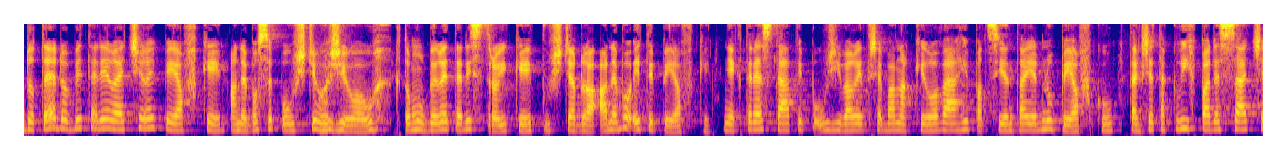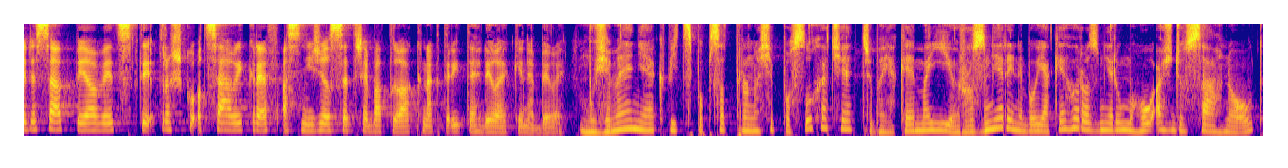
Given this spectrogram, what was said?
Do té doby tedy léčily pijavky, anebo se pouštělo žilou. K tomu byly tedy strojky, pušťadla, anebo i ty pijavky. Některé státy používaly třeba na kilováhy pacienta jednu pijavku, takže takových 50-60 pijavic ty trošku odsály krev a snížil se třeba tlak, na který tehdy léky nebyly. Můžeme nějak víc popsat pro naše posluchače, třeba jaké mají rozměry nebo jakého rozměru mohou až dosáhnout?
